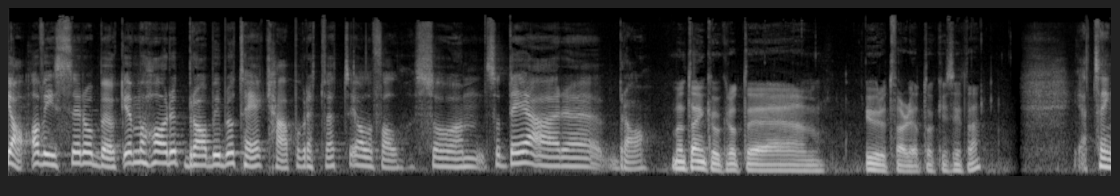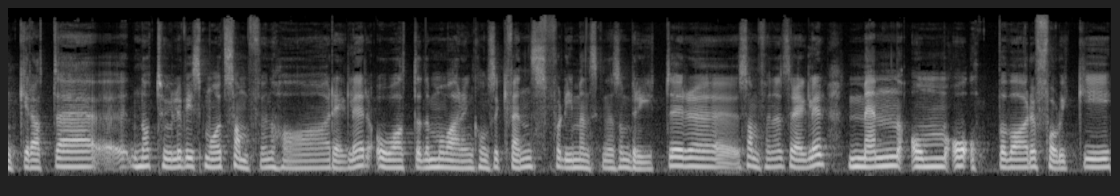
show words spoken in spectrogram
Ja, aviser og bøker. Vi har et bra bibliotek her på Bredtvet, i alle fall. Så, så det er eh, bra. Men tenker dere at det er urettferdig at dere sitter her? Jeg tenker at eh, naturligvis må et samfunn ha regler, og at det må være en konsekvens for de menneskene som bryter eh, samfunnets regler. Men om å oppbevare folk i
